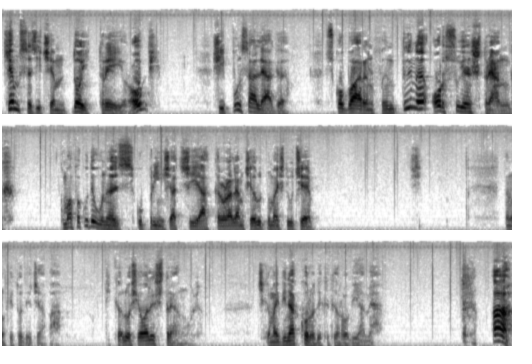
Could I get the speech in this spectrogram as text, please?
Chem, să zicem, doi, trei robi și îi pun să aleagă. Scoboară în fântână, ori suie în ștreang. Cum am făcut de ună zi cu prinși aceia, cărora le-am cerut nu mai știu ce. Și... Dar nu, că e tot degeaba. Ticăloșii au ales ștreangul. Și că mai vine acolo decât în robia mea. Ah!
